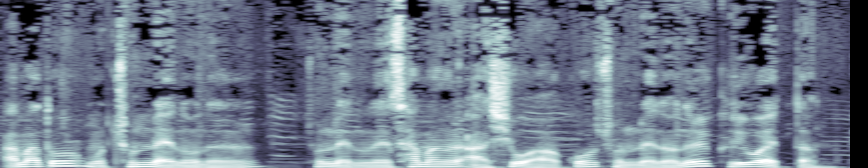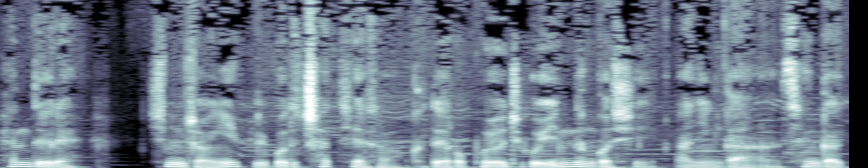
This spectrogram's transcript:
아마도 뭐 존 레논을 존 레논의 사망을 아쉬워하고 존 레논을 그리워했던 팬들의 심정이 빌보드 차트에서 그대로 보여지고 있는 것이 아닌가 생각이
